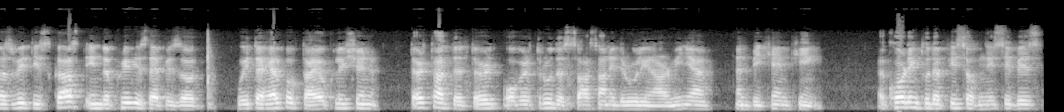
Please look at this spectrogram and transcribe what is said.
As we discussed in the previous episode, with the help of Diocletian, Trdat III overthrew the Sassanid rule in Armenia and became king. According to the Peace of Nisibis,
